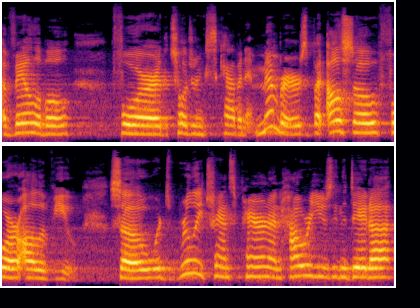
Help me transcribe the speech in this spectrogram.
available for the Children's Cabinet members, but also for all of you. So we're really transparent on how we're using the data,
